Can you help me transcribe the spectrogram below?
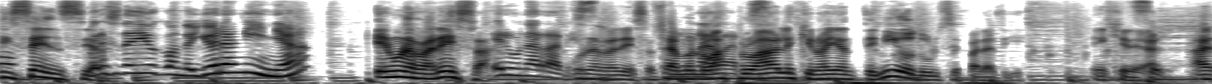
reticencia. Por eso te digo que cuando yo era niña, Era una rareza. era una rareza. Una rareza. O sea, lo más rareza. probable es que no hayan tenido dulces para ti, en general. Sí. Ah,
